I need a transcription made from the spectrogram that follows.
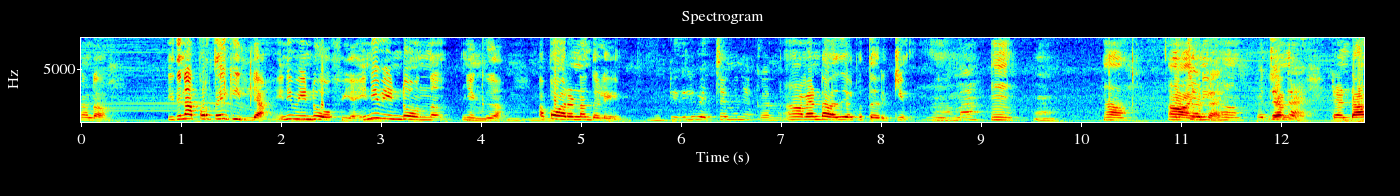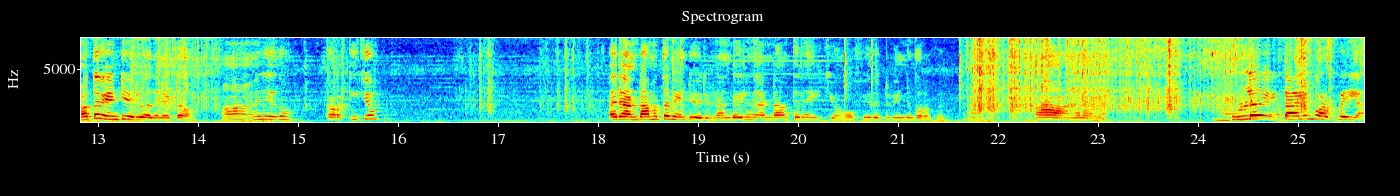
കണ്ടോ? ഇതിനപ്പുറത്തേക്ക് ഇല്ല. ഇനി വീണ്ടും ഓഫ് ചെയ്യാം. ഇനി വീണ്ടും ഒന്ന് ഞെക്കുക. അപ്പൊ ഒരെണ്ണം തെളിയും. ആ വേണ്ട. അത് ചിലപ്പോ തെറിക്കും. ആ ആ? രണ്ടാമത്തെ വേണ്ടി വരും അതിനെട്ടോ ആ അങ്ങനെ ചെയ്തോ. കറക്കിക്കോ. അത് രണ്ടാമത്തെ വേണ്ടി വരും. രണ്ടേലും രണ്ടാമത്തെ നയിക്കോ. ഓഫ് ചെയ്തിട്ട് വീണ്ടും തുറക്ക്. ആ. അങ്ങനെ തന്നെ ഫുള്ള് ഇട്ടാലും കുഴപ്പമില്ല.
